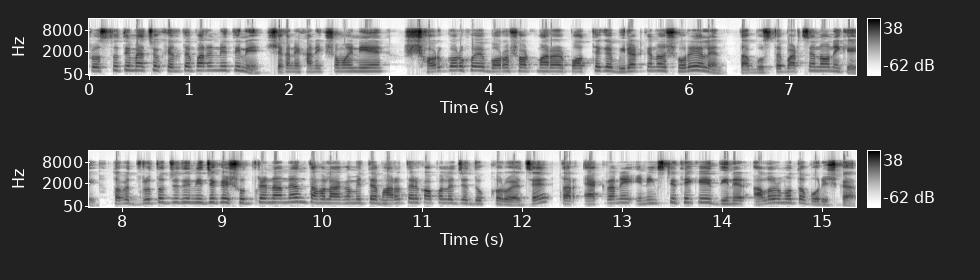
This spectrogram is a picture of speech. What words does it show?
প্রস্তুতি ম্যাচও খেলতে পারেননি তিনি, সেখানে খানিক সময় নিয়ে সরগর হয়ে বড় শট মারার পর থেকে বিরাট কেন সরে এলেন, তা বুঝতে পারছেন অনেকেই। তবে দ্রুত যদি নিজেকে সূত্রে না নেন, তাহলে আগামীতে ভারতের কপালে যে দুঃখ রয়েছে, তার এক রানে ইনিংসটি থেকেই দিনের আলোর মতো পরিষ্কার।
